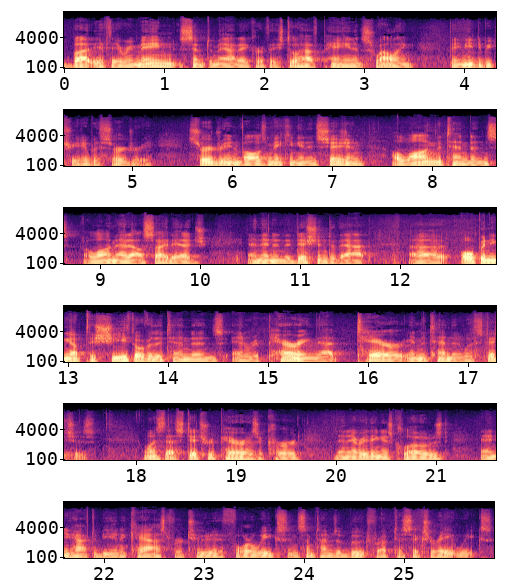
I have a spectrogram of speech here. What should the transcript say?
But if they remain symptomatic or if they still have pain and swelling, they need to be treated with surgery. Surgery involves making an incision along the tendons, along that outside edge, and then in addition to that, uh, opening up the sheath over the tendons and repairing that tear in the tendon with stitches. Once that stitch repair has occurred, then everything is closed and you have to be in a cast for two to four weeks and sometimes a boot for up to six or eight weeks.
